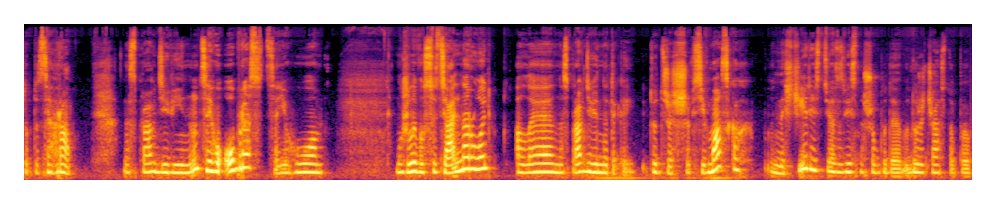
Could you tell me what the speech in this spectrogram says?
Тобто це гра. Насправді він, ну, це його образ, це його, можливо, соціальна роль, але насправді він не такий. Тут же ж всі в масках, нещирість, звісно, що буде дуже часто по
